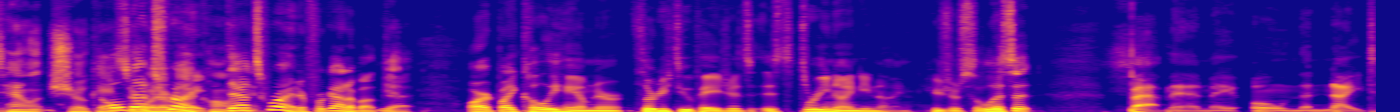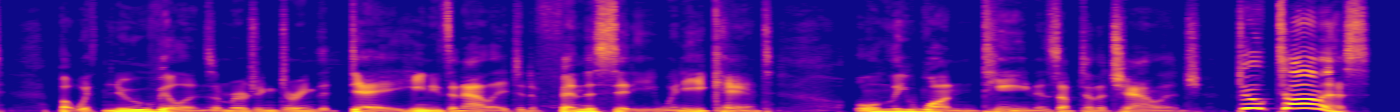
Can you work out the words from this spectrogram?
talent showcase Oh, that's right. That's it. right. I forgot about that. Art by Cully Hamner, 32 pages. It's three ninety nine. Here's your solicit. Batman may own the night, but with new villains emerging during the day, he needs an ally to defend the city when he can't. Only one teen is up to the challenge. Duke Thomas.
